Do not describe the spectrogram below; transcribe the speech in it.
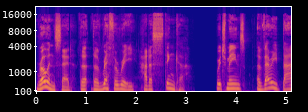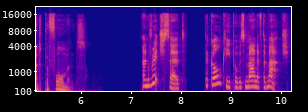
Rowan said that the referee had a stinker which means a very bad performance. And Rich said the goalkeeper was man of the match,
